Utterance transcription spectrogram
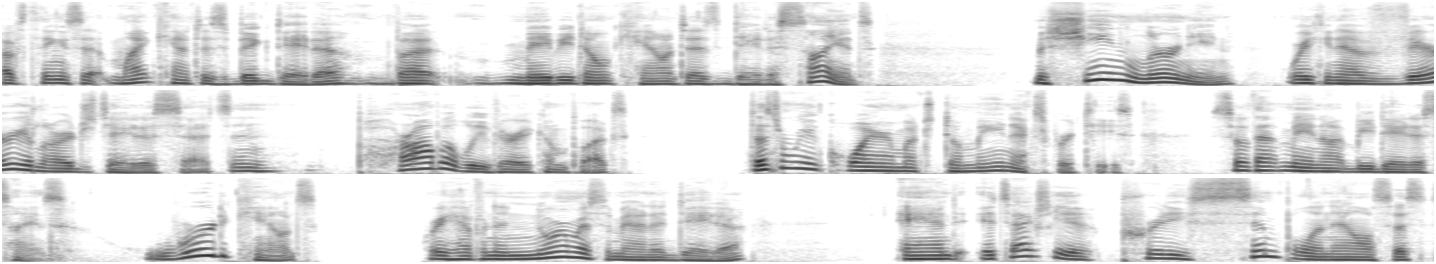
of things that might count as big data, but maybe don't count as data science. Machine learning, where you can have very large data sets and probably very complex, doesn't require much domain expertise, so that may not be data science. Word counts, where you have an enormous amount of data, and it's actually a pretty simple analysis.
